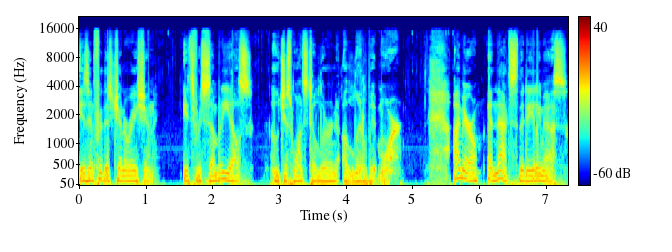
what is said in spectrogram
isn't for this generation. It's for somebody else who just wants to learn a little bit more. I'm Arroe, and that's the Daily Mess.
